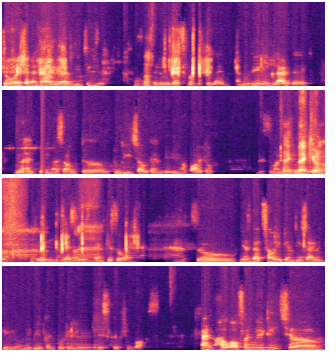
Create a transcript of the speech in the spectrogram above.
through Vaishak Khanna we are reaching you. I Mhm. said, oh, that's wonderful. I'm, I'm really glad that you're helping us out uh, to reach out and being a part of this wonderful. Thank, thank you. Yes, yes, thank you so much. So yes, that's how you can reach. I will give you. Maybe you can put in the description box. And how often we teach? Um,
